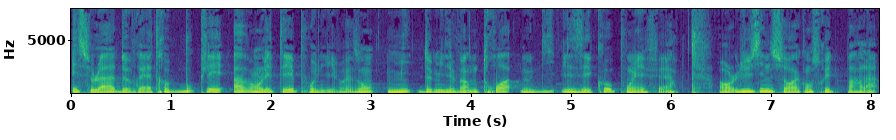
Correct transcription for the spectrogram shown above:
et cela devrait être bouclé avant l'été pour une livraison mi-2023, nous dit leséchos.fr. Alors l'usine sera construite par la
